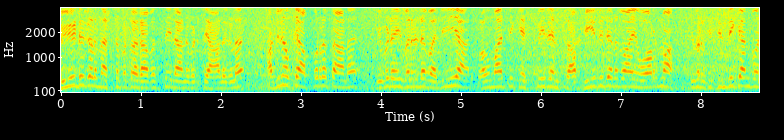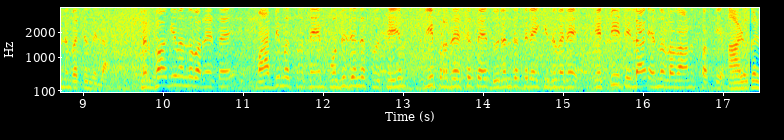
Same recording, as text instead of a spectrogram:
വീടുകൾ നഷ്ടപ്പെട്ട ഒരവസ്ഥയിലാണ് ഇവിടുത്തെ ആളുകൾ അതിനൊക്കെ അപ്പുറത്താണ് ഇവിടെ ഇവരുടെ വലിയ ട്രൗമാറ്റിക് എക്സ്പീരിയൻസ് ആ ഭീതിജനകമായ ഓർമ്മ ഇവർക്ക് ചിന്തിക്കാൻ പോലും പറ്റുന്നില്ല. നിർഭാഗ്യമെന്ന് പറയട്ടെ മാധ്യമ ശ്രദ്ധയും പൊതുജന ശ്രദ്ധയും ഈ പ്രദേശത്തെ ദുരന്തത്തിലേക്ക് ഇതുവരെ എത്തിയിട്ടില്ല എന്നുള്ളതാണ് സത്യം. ആളുകൾ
